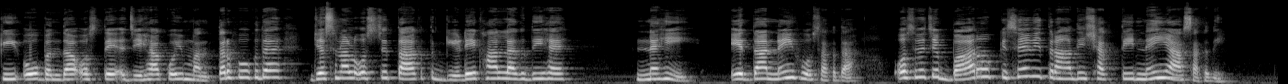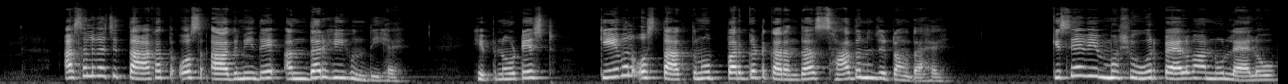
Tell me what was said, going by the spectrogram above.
ਕਿ ਉਹ ਬੰਦਾ ਉਸ ਤੇ ਅਜਿਹਾ ਕੋਈ ਮੰਤਰ ਫੂਕਦਾ ਹੈ, ਜਿਸ ਨਾਲ ਉਸ 'ਚ ਤਾਕਤ ਗੇੜੇ ਖਾਣ ਲੱਗਦੀ ਹੈ? ਨਹੀਂ ਇਦਾਂ ਨਹੀਂ ਹੋ ਸਕਦਾ। ਉਸ ਵਿੱਚ ਬਾਹਰੋਂ ਕਿਸੇ ਵੀ ਤਰ੍ਹਾਂ ਦੀ ਸ਼ਕਤੀ ਨਹੀਂ ਆ ਸਕਦੀ। ਅਸਲ ਵਿੱਚ ਤਾਕਤ ਉਸ ਆਦਮੀ ਦੇ ਅੰਦਰ ਹੀ ਹੁੰਦੀ ਹੈ। ਹਿਪਨੋਟਿਸਟ ਕੇਵਲ ਉਸ ਤਾਕਤ ਨੂੰ ਪ੍ਰਗਟ ਕਰਨ ਦਾ ਸਾਧਨ ਜਟਾਉਂਦਾ ਹੈ। ਕਿਸੇ ਵੀ ਮਸ਼ਹੂਰ ਪਹਿਲਵਾਨ ਨੂੰ ਲੈ ਲਓ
